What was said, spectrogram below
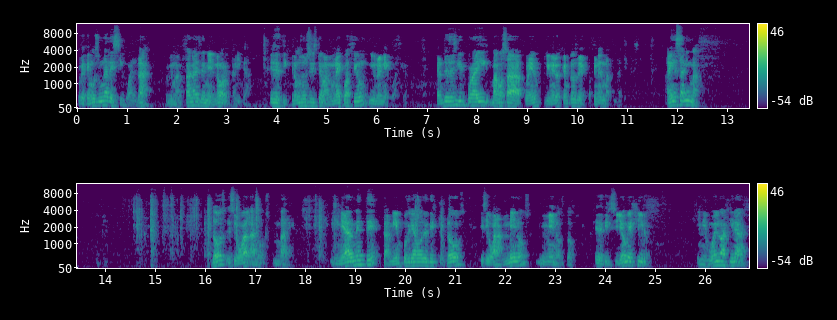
porque tenemos una desigualdad, porque manzana es de menor calidad. Es decir, tenemos un sistema de una ecuación y una inecuación. Pero antes de seguir por ahí, vamos a poner primero ejemplos de ecuaciones matemáticas. ¿Alguien se anima? 2 es igual a 2. Vale. Y similarmente, también podríamos decir que 2 es igual a menos menos 2. Es decir, si yo me giro y me vuelvo a girar,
